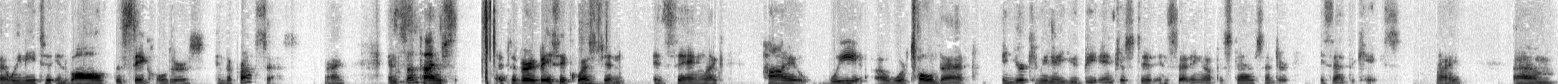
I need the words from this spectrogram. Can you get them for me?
that we need to involve the stakeholders in the process, right? And sometimes it's a very basic question. It's saying like, hi, we uh, were told that in your community you'd be interested in setting up a STEM center. Is that the case, right? Um,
